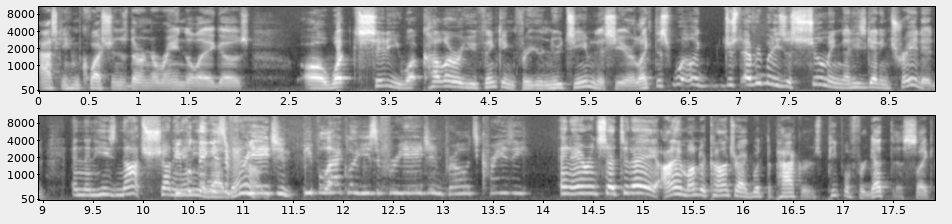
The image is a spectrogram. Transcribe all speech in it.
asking him questions during a rain delay goes, uh, what city, what color are you thinking for your new team this year? Like this, like just everybody's assuming that he's getting traded, and then he's not shutting People think he's a down. free agent. People act like he's a free agent, bro. It's crazy. And Aaron said today, I am under contract with the Packers. People forget this. Like,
